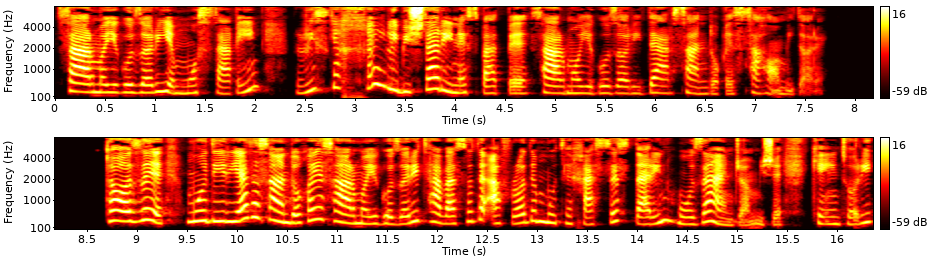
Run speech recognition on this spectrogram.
سرمایه گذاری مستقیم ریسک خیلی بیشتری نسبت به سرمایه گذاری در صندوق سهامی داره. تازه مدیریت صندوق های سرمایه گذاری توسط افراد متخصص در این حوزه انجام میشه که اینطوری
